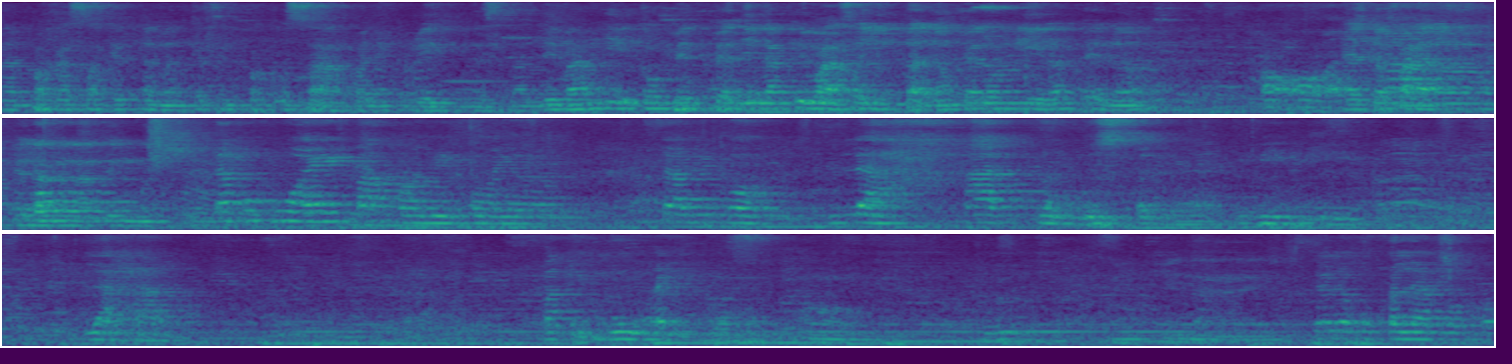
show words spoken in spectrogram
Napakasakit naman kasi pag-usapan yung greatness na, di ba? Hindi, kung pwede lang iwasan yung tanong, pero ang hirap eh, no? Oo. Ito paano kailangan natin mag-share. Nabubuhay pa ako dito ngayon. Sabi ko, lahat ng gusto niya, ibibigay ko. Lahat. Pati buhay ko. Oh. Thank you, Nay. Pero kung kalaban ko.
